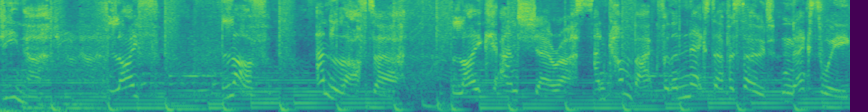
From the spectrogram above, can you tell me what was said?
Gina. Life, love, and laughter. Like and share us, and come back for the next episode next week.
